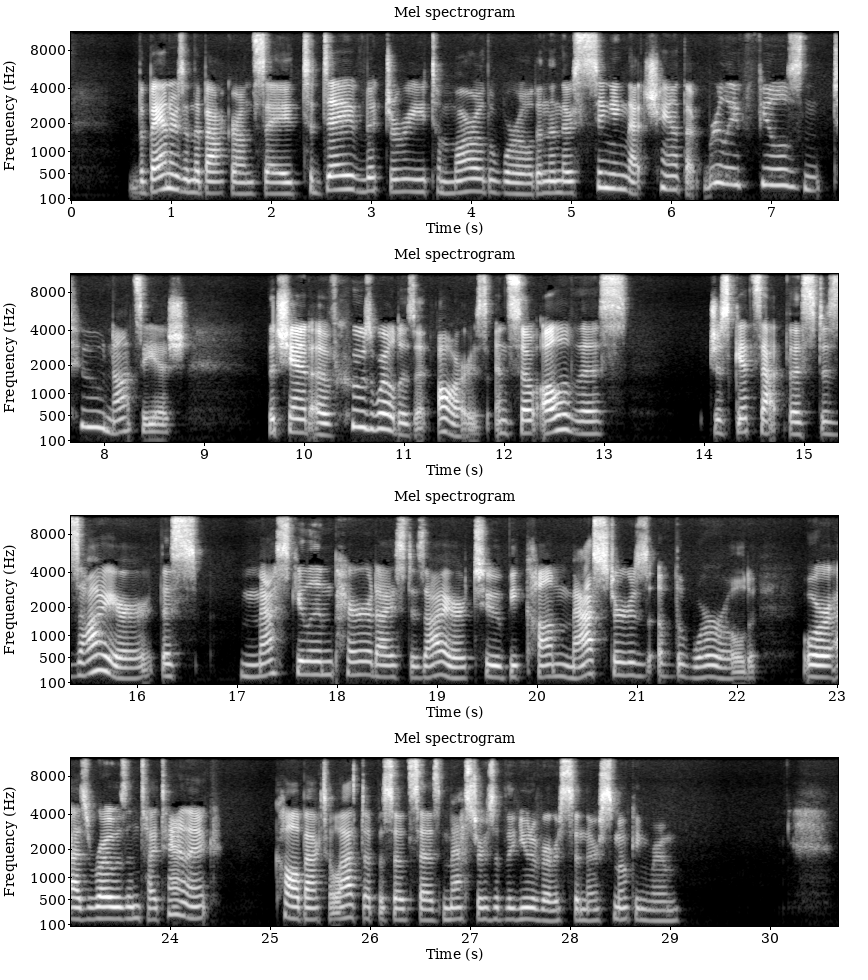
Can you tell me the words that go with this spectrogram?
The banners in the background say, Today victory, tomorrow the world. And then they're singing that chant that really feels too Nazi ish. The chant of, Whose world is it? Ours. And so all of this just gets at this desire, this masculine paradise desire to become masters of the world, or as Rose in Titanic, call back to last episode, says, masters of the universe in their smoking room.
